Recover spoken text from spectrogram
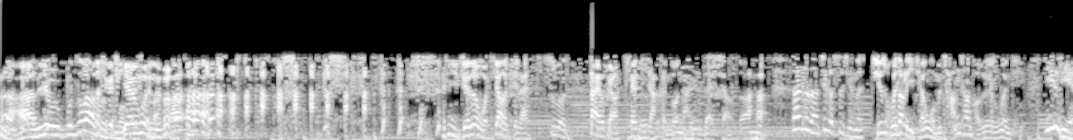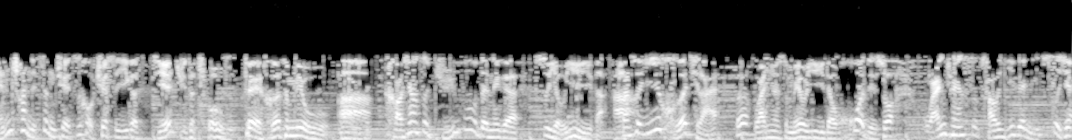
的啊，又不知道是个天问的。你觉得我笑起来是不是代表天底下很多男人在笑，是吧？但是呢，这个事情呢，其实回到了以前我们常常讨论一个问题：一连串的正确之后，却是一个结局的错误，对，合成谬误。啊，好像是局部的那个是有意义的，但是一合起来，呃，完全是没有意义的，或者说完全是朝一个你事先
